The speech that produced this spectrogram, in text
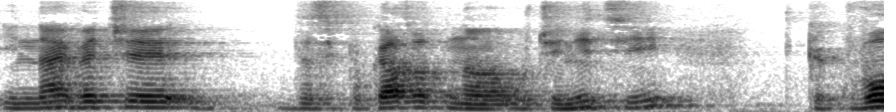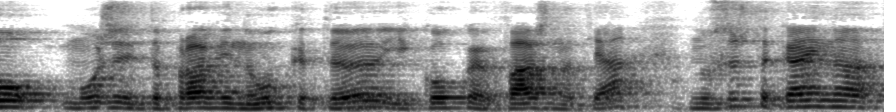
и най-вече да се показват на ученици какво може да прави науката и колко е важна тя, но също така и на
